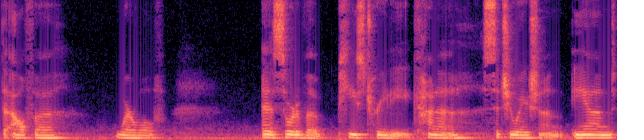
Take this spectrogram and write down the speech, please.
the alpha werewolf as sort of a peace treaty kind of situation. And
